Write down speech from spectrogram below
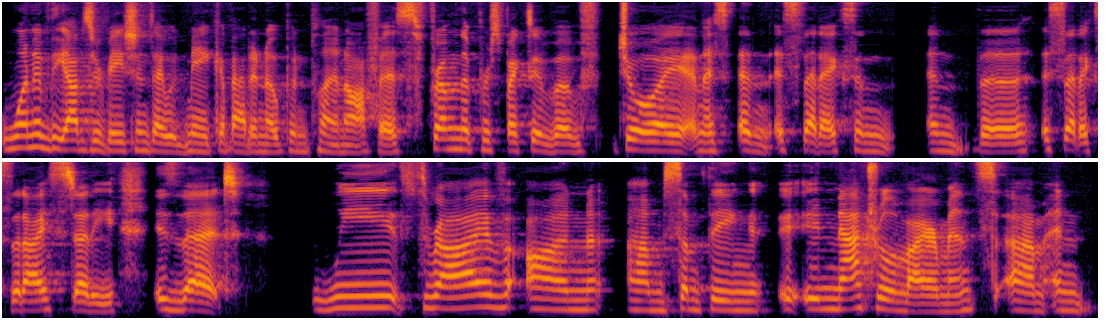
one of the observations I would make about an open plan office from the perspective of joy and, and aesthetics and, and the aesthetics that I study is that we thrive on um, something in natural environments, um, and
